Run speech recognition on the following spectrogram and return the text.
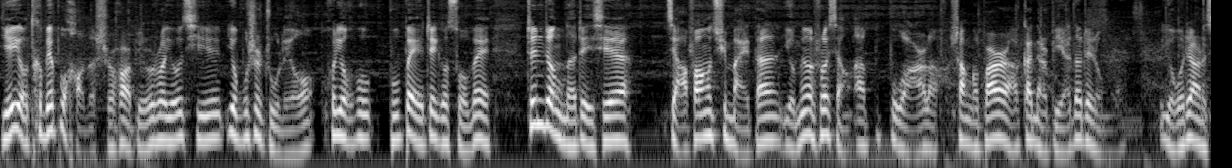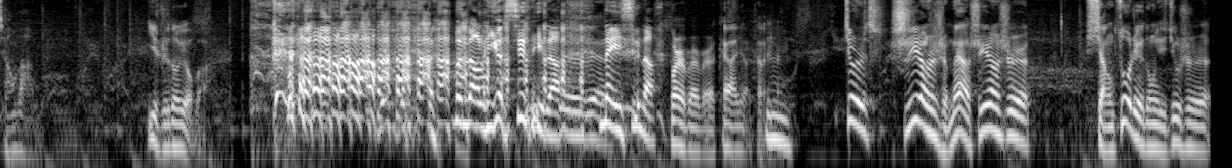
也有特别不好的时候，比如说，尤其又不是主流，或又不不被这个所谓真正的这些甲方去买单，有没有说想啊不不玩了，上个班啊，干点别的这种的？有过这样的想法吗？一直都有吧？问到了一个心里的对对对内心的，不是不是不是，开玩笑开玩笑。嗯就是实际上是什么呀？实际上是想做这个东西，就是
